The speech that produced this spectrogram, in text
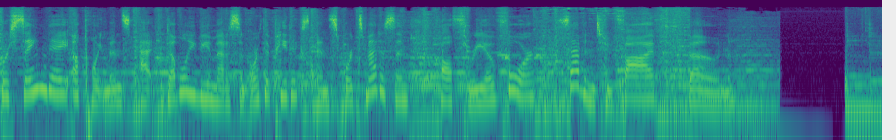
For same day appointments at WVU Medicine Orthopedics and Sports Medicine, call 304 725 BONE.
